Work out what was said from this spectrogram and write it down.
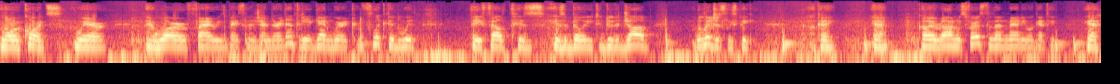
lower courts where there were firings based on gender identity. Again, where it conflicted with they felt his his ability to do the job religiously speaking. Okay, yeah. Go ahead. Ron was first, and then Manny will get to you. Yeah.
